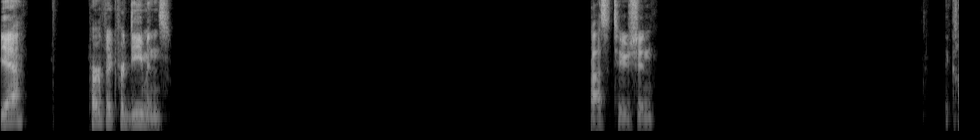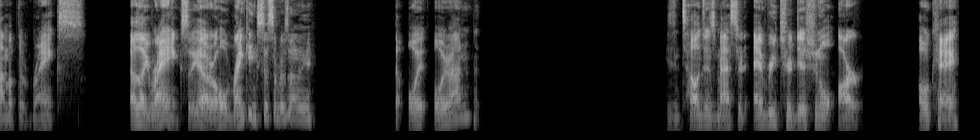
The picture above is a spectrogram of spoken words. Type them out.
Yeah, perfect for demons. Prostitution. They climb up the ranks. I was like ranks. They got a whole ranking system or something. The Oi- Oiran. His intelligence mastered every traditional art. Okay.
